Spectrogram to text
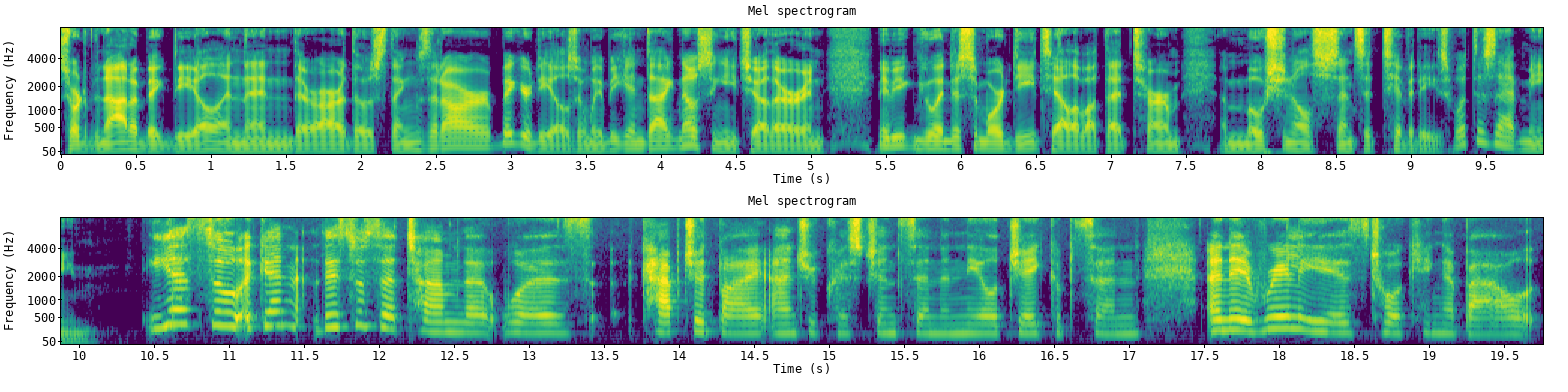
sort of not a big deal. And then there are those things that are bigger deals, and we begin diagnosing each other. And maybe you can go into some more detail about that term emotional sensitivities. What does that mean? Yes, so again, this was a term that was captured by Andrew Christensen and Neil Jacobson, and it really is talking about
